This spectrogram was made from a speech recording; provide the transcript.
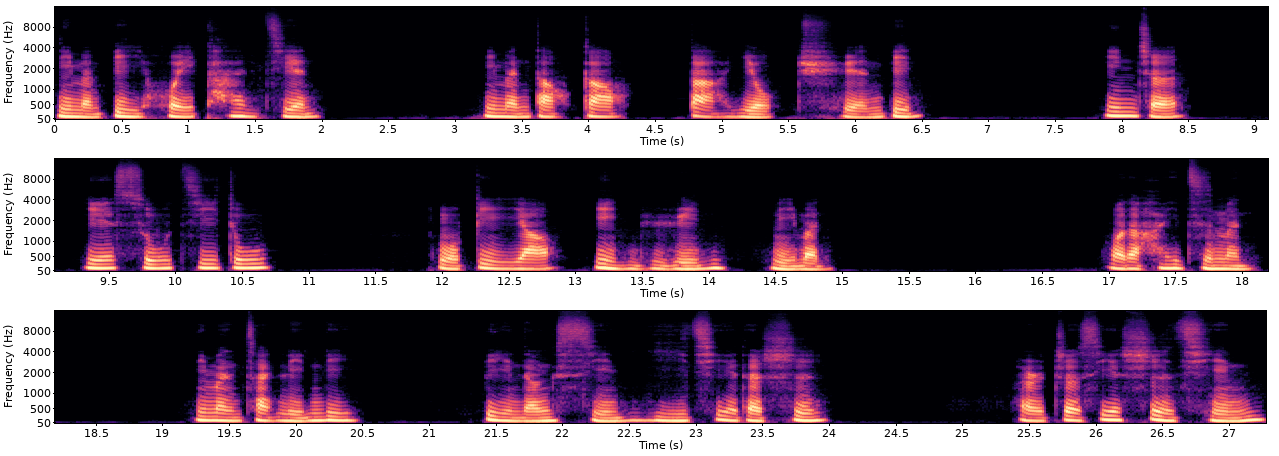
你们必会看见。你们祷告大有权柄，因着耶稣基督，我必要应允你们，我的孩子们。你们在灵里必能行一切的事，而这些事情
